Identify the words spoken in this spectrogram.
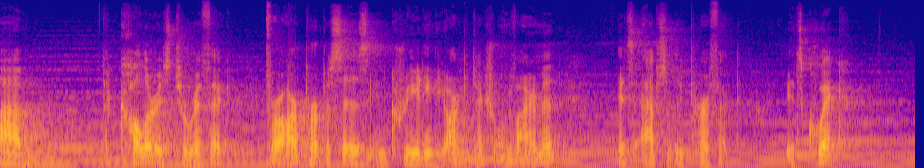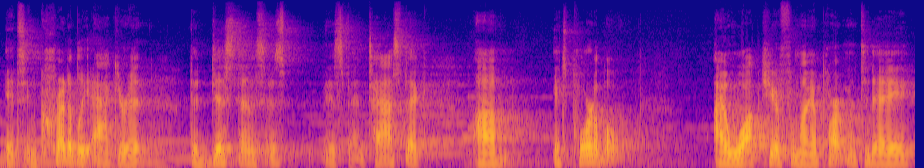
Um, the color is terrific. For our purposes in creating the architectural environment, it's absolutely perfect. It's quick, it's incredibly accurate. The distance is, is fantastic. Um, it's portable. I walked here from my apartment today,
